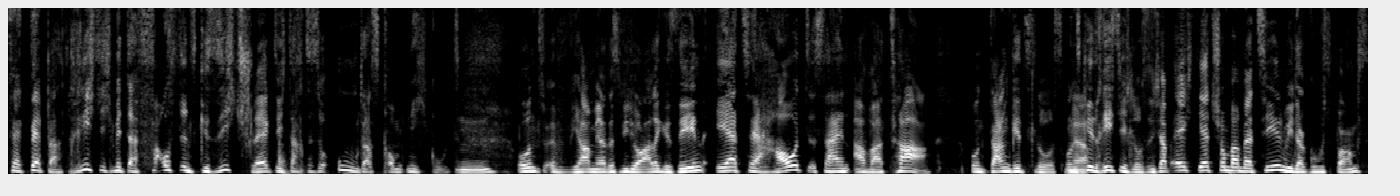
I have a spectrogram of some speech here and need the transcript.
zerdeppert, richtig mit der Faust ins Gesicht schlägt. Ich dachte so, uh, das kommt nicht gut. Und äh, wir haben ja das Video alle gesehen. Er zerhaut sein Avatar. Und dann geht's los. Und Ja. es geht richtig los. Und ich habe echt jetzt schon beim Erzählen wieder Goosebumps.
